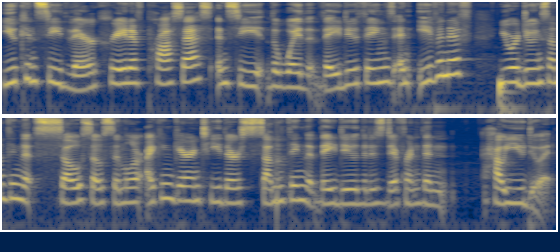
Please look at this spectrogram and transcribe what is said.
you can see their creative process and see the way that they do things. And even if you are doing something that's so, so similar, I can guarantee there's something that they do that is different than how you do it.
